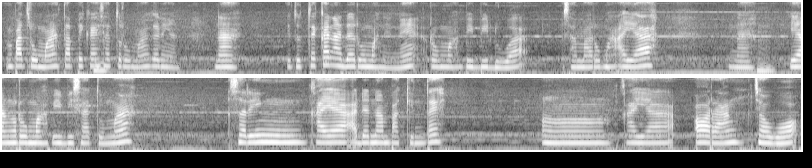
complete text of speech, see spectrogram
empat rumah tapi kayak Hmm. satu rumah geningan. Nah, itu teh kan ada rumah nenek, rumah bibi dua sama rumah ayah. Nah, Hmm. yang rumah bibi satu mah sering kayak ada nampakin teh eh kayak orang cowok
